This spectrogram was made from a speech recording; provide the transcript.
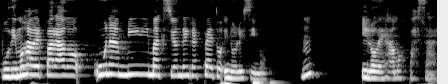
pudimos haber parado una mínima acción de irrespeto y no lo hicimos. Y lo dejamos pasar.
